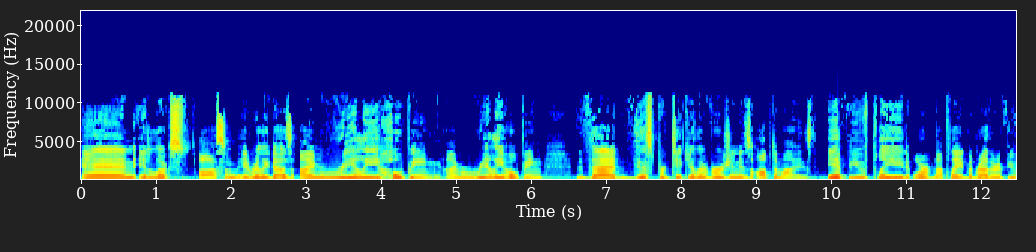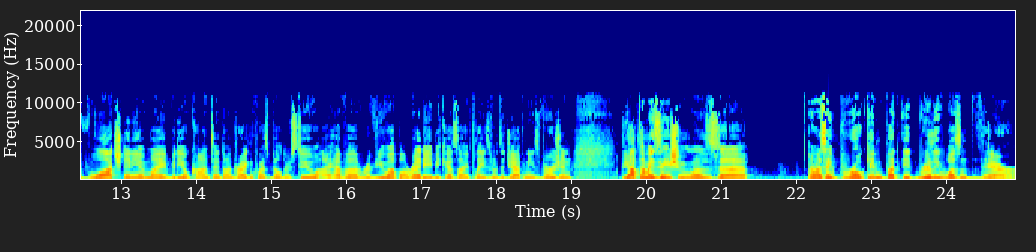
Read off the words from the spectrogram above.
and it looks awesome. It really does. I'm really hoping, I'm really hoping that this particular version is optimized. If you've played, or not played, but rather if you've watched any of my video content on Dragon Quest Builders 2, I have a review up already because I played through the Japanese version. The optimization was, uh, I don't want to say broken, but it really wasn't there.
